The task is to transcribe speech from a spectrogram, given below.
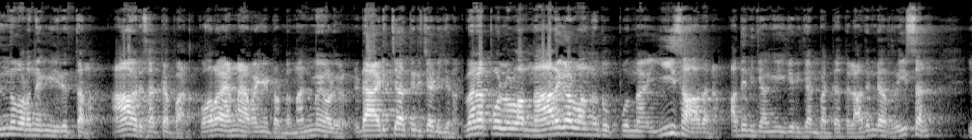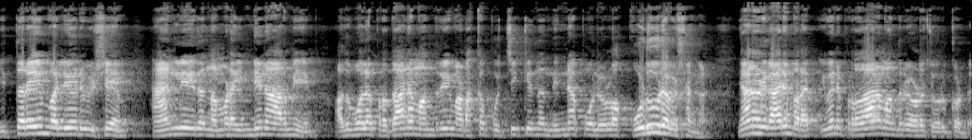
എന്ന് പറഞ്ഞ് ഇങ്ങ് ഇരുത്തണം. ആ ഒരു സെറ്റപ്പാണ് കുറെ എണ്ണ ഇറങ്ങിയിട്ടുണ്ട് നന്മയോളികൾ. ഇട അടിച്ചാൽ തിരിച്ചടിക്കണം. ഇവനെപ്പോലുള്ള നാറുകൾ വന്ന് തുപ്പുന്ന ഈ സാധനം അതെനിക്ക് അംഗീകരിക്കാൻ പറ്റത്തില്ല. അതിന്റെ റീസൺ ഇത്രയും വലിയൊരു വിഷയം ഹാൻഡിൽ ചെയ്ത നമ്മുടെ ഇന്ത്യൻ ആർമിയും അതുപോലെ പ്രധാനമന്ത്രിയും അടക്കം പുച്ഛിക്കുന്ന നിന്നെ പോലെയുള്ള കൊടൂര വിഷങ്ങൾ. ഞാനൊരു കാര്യം പറയാം ഇവന് പ്രധാനമന്ത്രിയോട് ചൊരുക്കുണ്ട്.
